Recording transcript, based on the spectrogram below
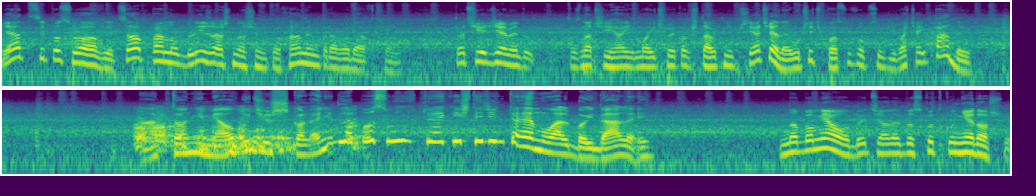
Jacy posłowie, co pan ubliżasz naszym kochanym prawodawcom? To ci jedziemy, do, to znaczy ja i moi człowiekokształtni przyjaciele, uczyć posłów obsługiwać iPady. A to nie miało być już szkolenie dla posłów? To jakiś tydzień temu albo i dalej. No bo miało być, ale do skutku nie doszło.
